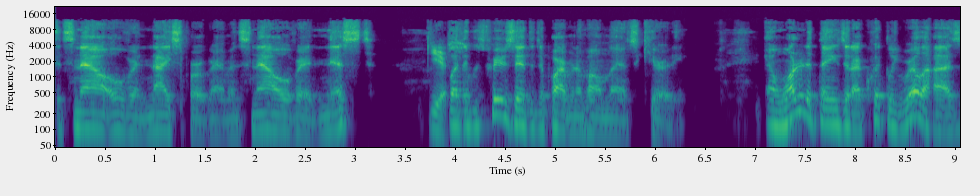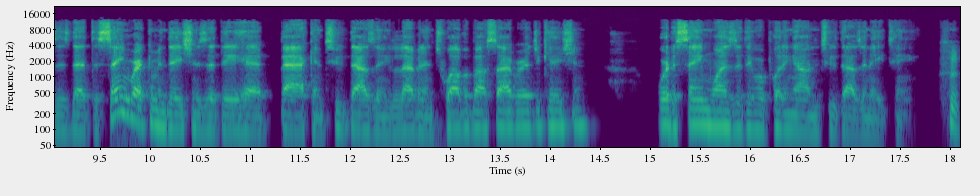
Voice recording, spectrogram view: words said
it's now over at NICE program. It's now over at NIST. Yes. But it was previously at the Department of Homeland Security. And one of the things that I quickly realized is that the same recommendations that they had back in 2011 and 12 about cyber education were the same ones that they were putting out in 2018.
